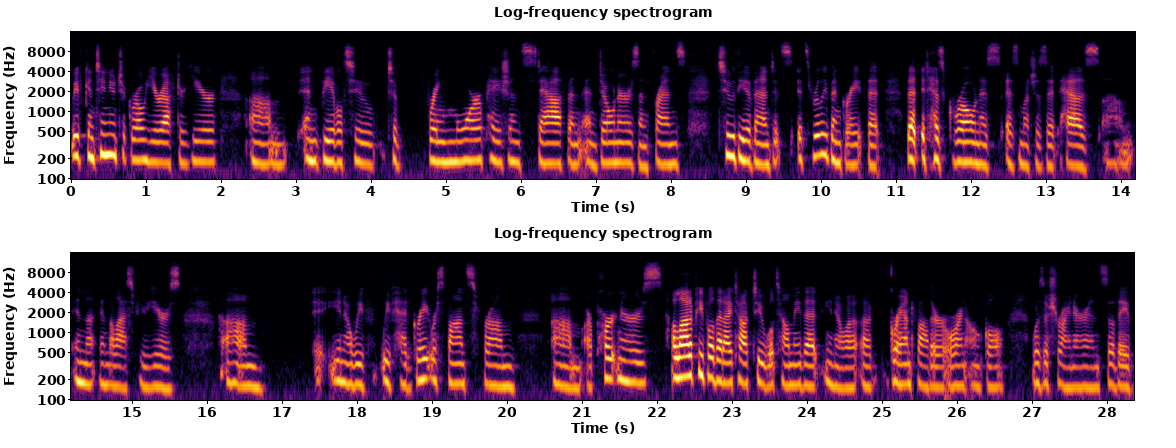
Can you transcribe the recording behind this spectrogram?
we've continued to grow year after year, um, and be able to to bring more patients, staff, and, and donors and friends to the event. It's it's really been great that that it has grown as as much as it has um, in the in the last few years. Um, eh, you know, we've we've had great response from um, our partners. A lot of people that I talk to will tell me that you know a, a grandfather or an uncle was a Shriner, and so they've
